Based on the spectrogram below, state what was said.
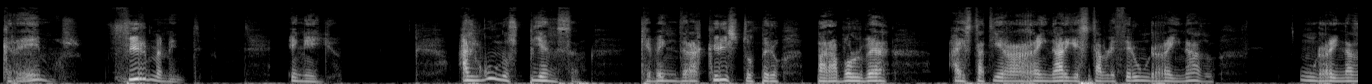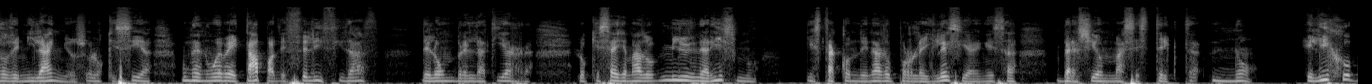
Creemos firmemente en ello. Algunos piensan que vendrá Cristo, pero para volver a esta tierra a reinar y establecer un reinado, un reinado de mil años o lo que sea, una nueva etapa de felicidad del hombre en la tierra, lo que se ha llamado milenarismo y está condenado por la Iglesia en esa versión más estricta. No, el Hijo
